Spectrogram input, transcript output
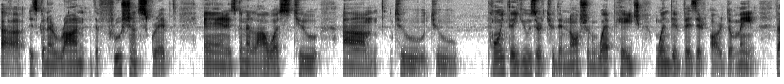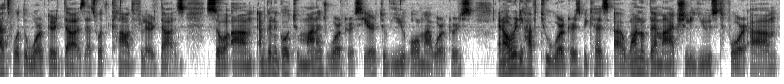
uh, is going to run the Fruition script and it's going to allow us to um, to to point the user to the Notion web page when they visit our domain. That's what the worker does. That's what Cloudflare does. So um, I'm going to go to manage workers here to view all my workers. And I already have two workers because uh, one of them I actually used for um,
